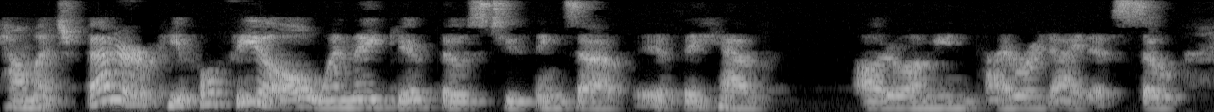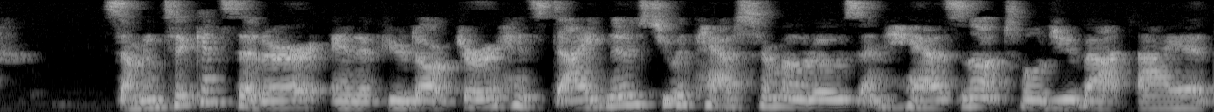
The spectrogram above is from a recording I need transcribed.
how much better people feel when they give those two things up if they have autoimmune thyroiditis. So something to consider. And if your doctor has diagnosed you with Hashimoto's and has not told you about diet,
